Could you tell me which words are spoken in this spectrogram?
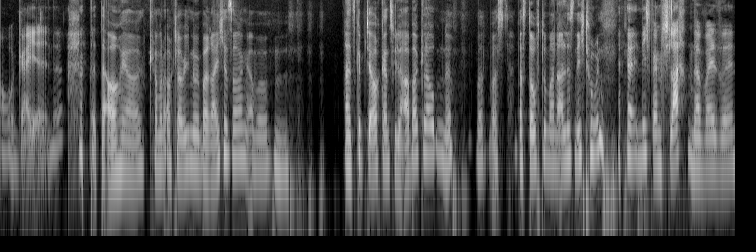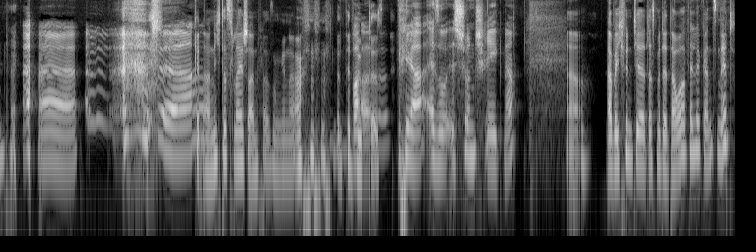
Oh, geil, ne? Das da auch, ja, kann man auch, glaube ich, nur über Reiche sagen, aber hm. Es gibt ja auch ganz viele Aberglauben, ne? Was, was, was durfte man alles nicht tun? Nicht beim Schlachten dabei sein. ja. Genau, nicht das Fleisch anfassen, genau. Dann verdirbt das. Ja, also ist schon schräg, ne? Ja. Aber ich finde ja das mit der Dauerwelle ganz nett.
